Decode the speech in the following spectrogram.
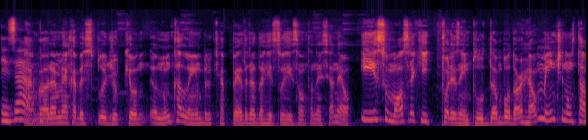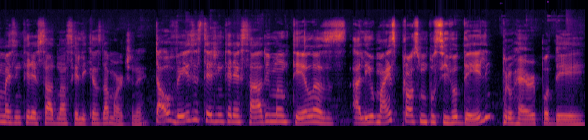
Exato. Agora minha cabeça explodiu, porque eu, eu nunca lembro que a pedra da ressurreição tá nesse anel. E isso mostra que, por exemplo, o Dumbledore realmente não tá mais interessado nas relíquias da morte, né? Talvez esteja interessado em mantê-las ali o mais próximo possível dele, pro Harry poder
